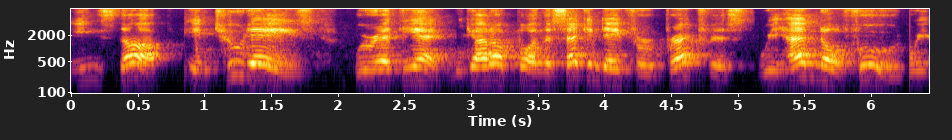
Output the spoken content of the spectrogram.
eased up. In two days, we were at the end. We got up on the second day for breakfast. We had no food. We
